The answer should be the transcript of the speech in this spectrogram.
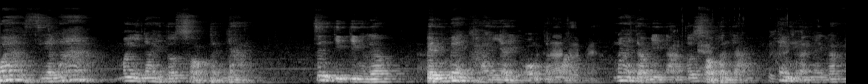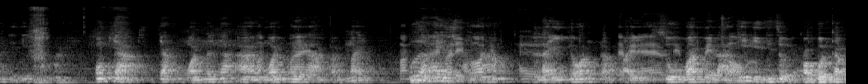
ว่าเซียร่าไม่ได้ทดสอบสัญญาณ ซึ่งจริงๆแล้วเป็นแม่ขายใหญ่ของจังหวัดน่าจะมีการทดสอบสัญญาณให้เหมือนในรัฐอดีที่ผ่านมา ผมอยากอยากหวนระยะอ่าหวนเวลากลับไป เพื่อให้สายน้ำไหลย้อนกลับไปสู่วันเวลาที่ดีที่สุดขอบคุณครับ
